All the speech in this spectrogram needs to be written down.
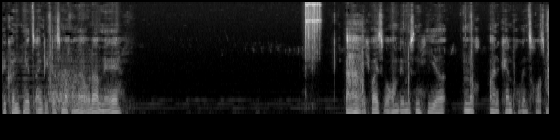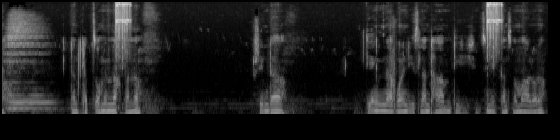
Wir könnten jetzt eigentlich das machen, ne? Oder? Nee. Ah, ich weiß warum. Wir müssen hier noch eine Kernprovinz rausmachen. Dann klappt es auch mit dem Nachbarn, ne? Denn da? Die Engländer wollen dieses Land haben. Die sind nicht ganz normal, oder?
